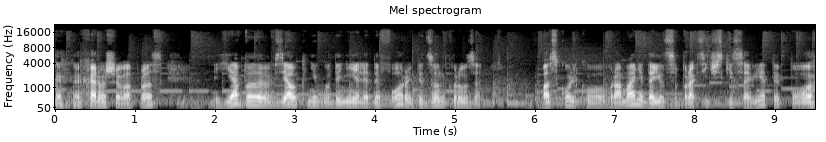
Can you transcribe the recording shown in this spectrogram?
Хороший вопрос. Я бы взял книгу Даниэля Дефора «Бедзон Круза», поскольку в романе даются практические советы по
